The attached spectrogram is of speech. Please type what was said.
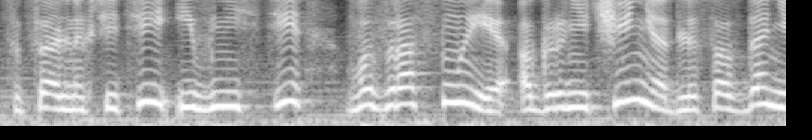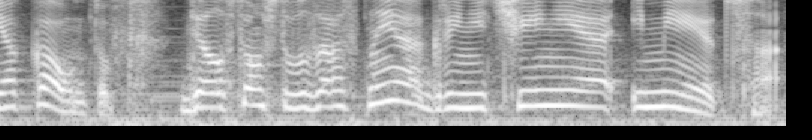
социальных сетей и внести возрастные ограничения для создания аккаунтов? Дело в том, что возрастные ограничения имеются,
